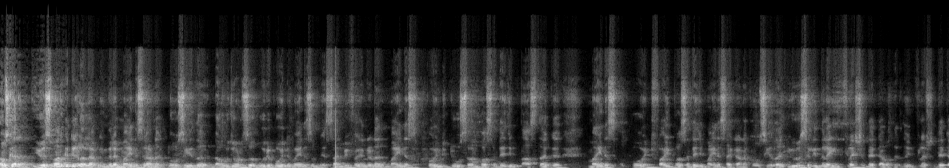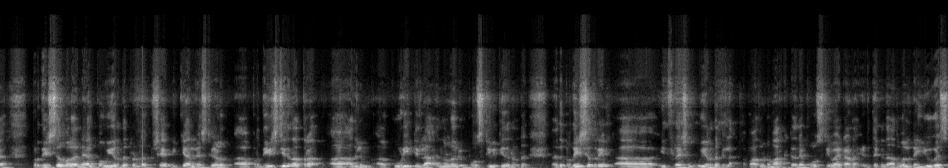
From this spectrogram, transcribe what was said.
നമസ്കാരം. യു എസ് മാർക്കറ്റുകളെല്ലാം ഇന്നലെ മൈനസിലാണ് ക്ലോസ് ചെയ്തത്. ഡൗ ജോൺസ് ഒരു പോയിന്റ് മൈനസും S and P five hundred minus point two seven പെർസെന്റേജും Nasdaq minus point five percentage minus ആയിട്ടാണ് ക്ലോസ് ചെയ്തത്. യു എസിൽ ഇന്നലെ ഇൻഫ്ലേഷൻ ഡേറ്റ വന്നിരുന്നു. ഇൻഫ്ലേഷൻ ഡേറ്റ പ്രതീക്ഷിച്ചതുപോലെ തന്നെ അല്പം ഉയർന്നിട്ടുണ്ട്. പക്ഷേ മിക്ക അനലിസ്റ്റുകളും പ്രതീക്ഷിച്ചിരുന്ന അത്ര അതിലും കൂടിയിട്ടില്ല എന്നുള്ള ഒരു പോസിറ്റിവിറ്റി അതിനുണ്ട് അതായത് പ്രതീക്ഷിച്ചത്രയും ഇൻഫ്ലേഷൻ ഉയർന്നിട്ടില്ല. അപ്പൊ അതുകൊണ്ട് മാർക്കറ്റ് അതിനെ പോസിറ്റീവായിട്ടാണ് എടുത്തേക്കുന്നത്. അതുപോലെ തന്നെ U S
